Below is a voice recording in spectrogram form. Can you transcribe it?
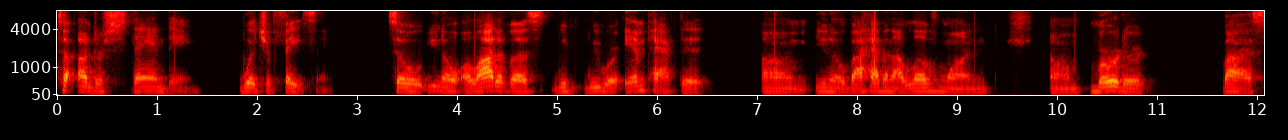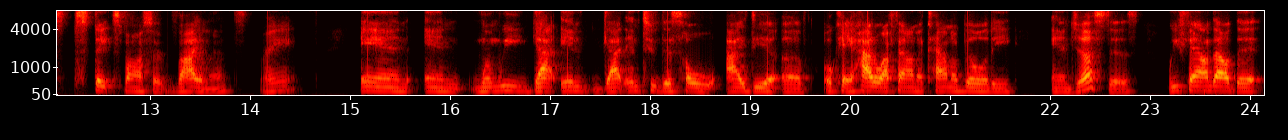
to understanding what you're facing. So, you know, a lot of us we we were impacted um, you know, by having our loved one um murdered by state sponsored violence, right? And and when we got in got into this whole idea of okay, how do I find accountability and justice? We found out that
